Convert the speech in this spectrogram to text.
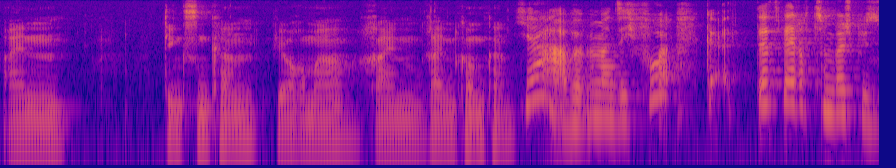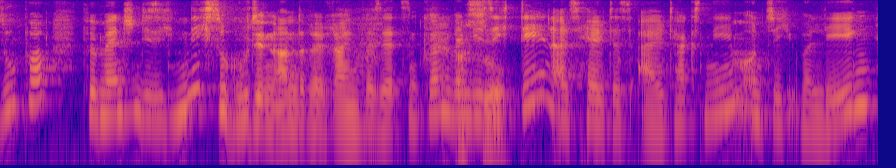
eindingsen kann, wie auch immer rein, reinkommen kann. Ja, aber wenn man sich vor. Das wäre doch zum Beispiel super für Menschen, die sich nicht so gut in andere reinversetzen können, wenn die so. sich den als Held des Alltags nehmen und sich überlegen,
